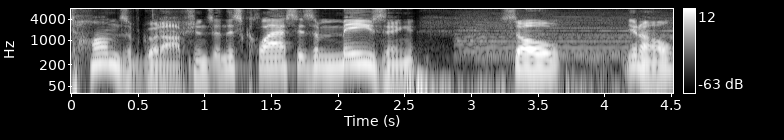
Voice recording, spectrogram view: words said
tons of good options and this class is amazing. So, you know,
